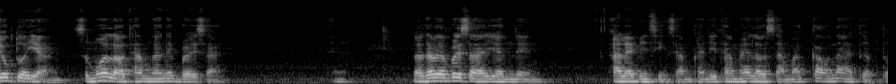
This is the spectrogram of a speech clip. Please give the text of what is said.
ยกตัวอย่าง สมมติเราทำงานในบริษัท เราทำในบริษัทอย่างหนึ่ง อะไรเป็นสิ่งสำคัญที่ทำให้เราสามารถก้าวหน้าเติบโต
